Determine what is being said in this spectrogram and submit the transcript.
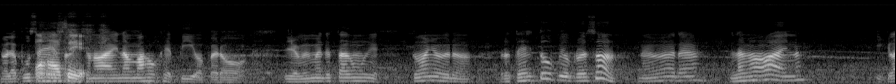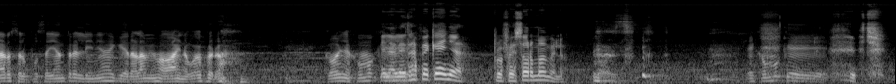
no le puse Ajá, eso, sí. hice una vaina más objetiva, pero yo en mi mente estaba como que, coño, pero, pero usted es estúpido, profesor. No, era la misma vaina. Y claro, se lo puse ya entre líneas de que era la misma vaina, pues, pero, coño, es como que... En las letras pequeñas, profesor, mámelo. Es como que...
